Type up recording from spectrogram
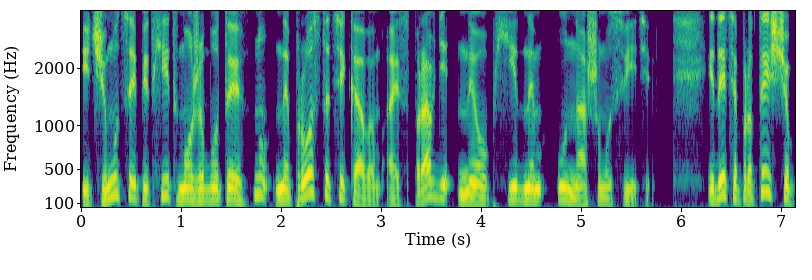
і чому цей підхід може бути ну, не просто цікавим, а й справді необхідним у нашому світі. Йдеться про те, щоб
